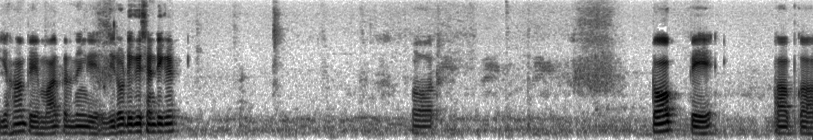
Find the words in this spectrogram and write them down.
यहाँ पे मार्क कर देंगे ज़ीरो डिग्री सेंटीग्रेड और टॉप पे आपका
